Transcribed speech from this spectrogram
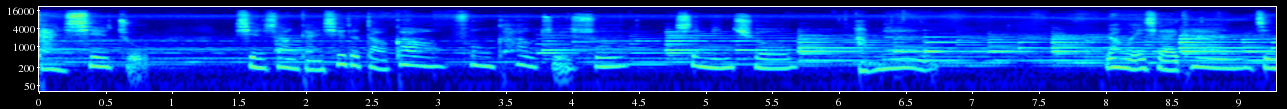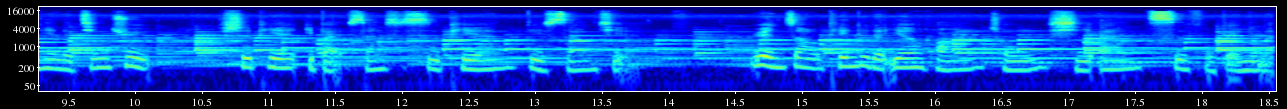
感谢主，献上感谢的祷告，奉靠主说圣名求，阿门。让我们一起来看今天的金句，诗篇一百三十四篇第三节。愿造天地的耶和华从西安赐福给你们。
